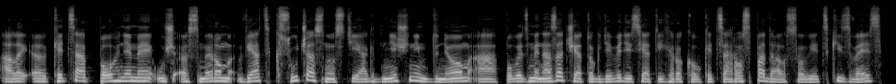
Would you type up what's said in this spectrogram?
ale e, keď sa pohneme už smerom viac k súčasnosti a k dnešným dňom a povedzme na začiatok 90. rokov, keď sa rozpadal sovietský zväz,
